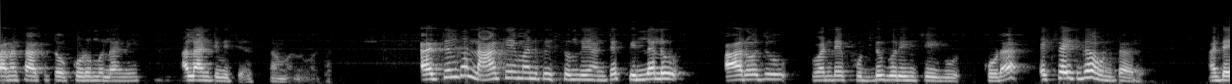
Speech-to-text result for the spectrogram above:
పనసాకుతో కుడుములని అలాంటివి చేస్తాం అనమాట యాక్చువల్గా నాకేమనిపిస్తుంది అంటే పిల్లలు ఆ రోజు వండే ఫుడ్ గురించి కూడా ఎక్సైట్గా ఉంటారు. అంటే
